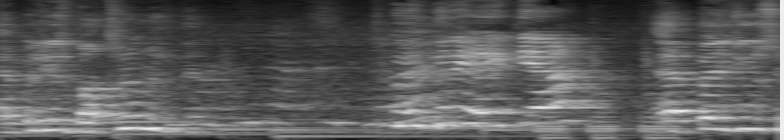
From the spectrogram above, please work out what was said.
ایپل یوز ہے کیا ایپل یوز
